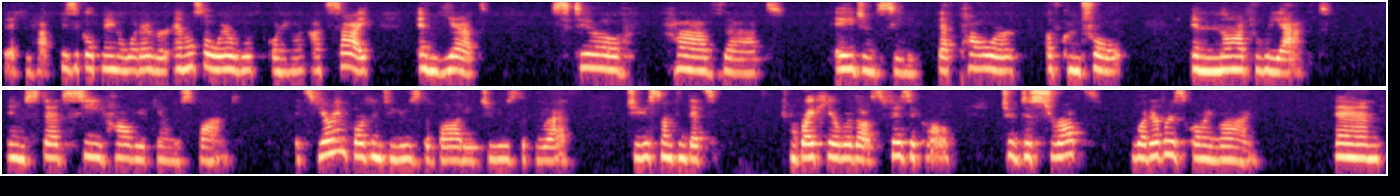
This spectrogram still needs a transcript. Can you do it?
that you have physical pain or whatever, and also aware of what's going on outside, and yet still have that agency, that power of control and not react. Instead, see how you can respond. It's very important to use the body, to use the breath, to use something that's right here with us, physical, to disrupt whatever is going on. And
